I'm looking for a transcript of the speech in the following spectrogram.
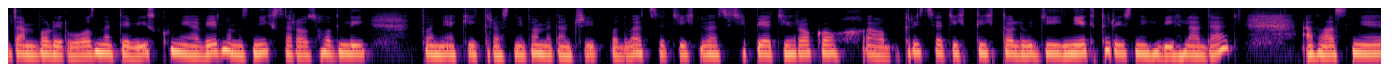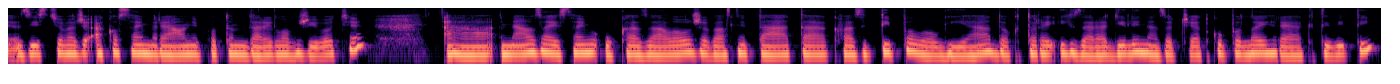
tam boli rôzne tie výskumy a v jednom z nich sa rozhodli po nejakých, teraz nepamätám, či po 20-25 rokoch alebo 30 týchto ľudí, niektorí z nich vyhľadať a vlastne zisťovať, že ako sa im reálne potom darilo v živote. A naozaj sa im ukázalo, že vlastne tá, tá kvázi typológia, do ktorej ich zaradili na začiatku podľa ich reaktivity,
